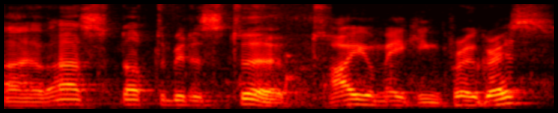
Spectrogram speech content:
I have asked not to be disturbed. Are you making progress?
